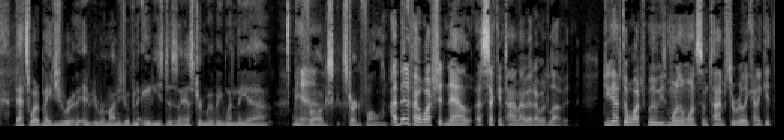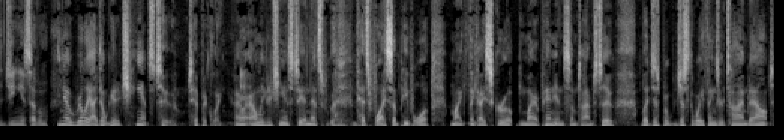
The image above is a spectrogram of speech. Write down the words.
That's what made you. It reminded you of an '80s disaster movie when the uh, when Yeah. the frogs started falling. I bet if I watched it now a second time, I bet I would love it. Do you have to watch movies more than once sometimes to really kind of get the genius of them? You know, really, I don't get a chance to. Typically, I, I only get a chance to, and that's that's why some people might think I screw up my opinions sometimes too. But just just the way things are timed out,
